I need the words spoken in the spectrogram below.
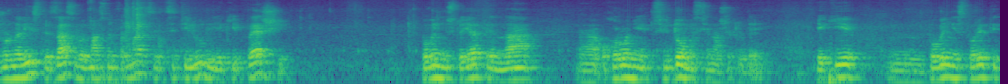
Журналісти, засоби масової інформації це ті люди, які перші повинні стояти на е, охороні свідомості наших людей, які повинні створити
